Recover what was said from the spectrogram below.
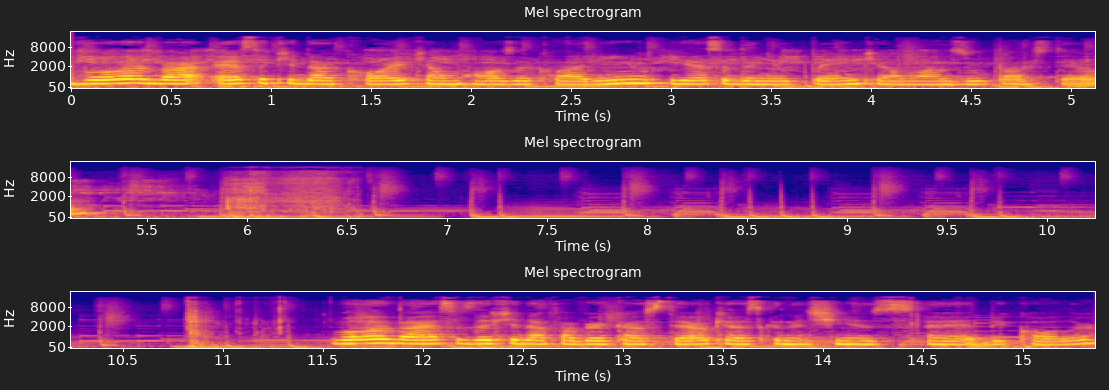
Vou levar essa aqui da Koi, que é um rosa clarinho, e essa da New Pen, que é um azul pastel. Vou levar essas aqui da Faber-Castell, que é as canetinhas é, Bicolor.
